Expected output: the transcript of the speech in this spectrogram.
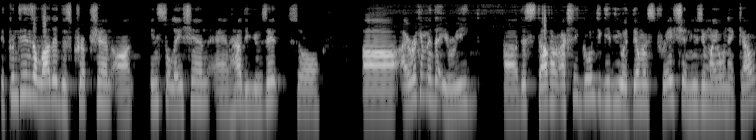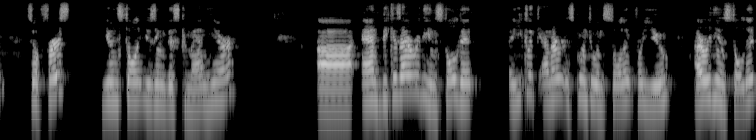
It contains a lot of description on installation and how to use it. So uh, I recommend that you read uh, this stuff. I'm actually going to give you a demonstration using my own account. So first, you install it using this command here. Uh, and because I already installed it, you click enter it's going to install it for you I already installed it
